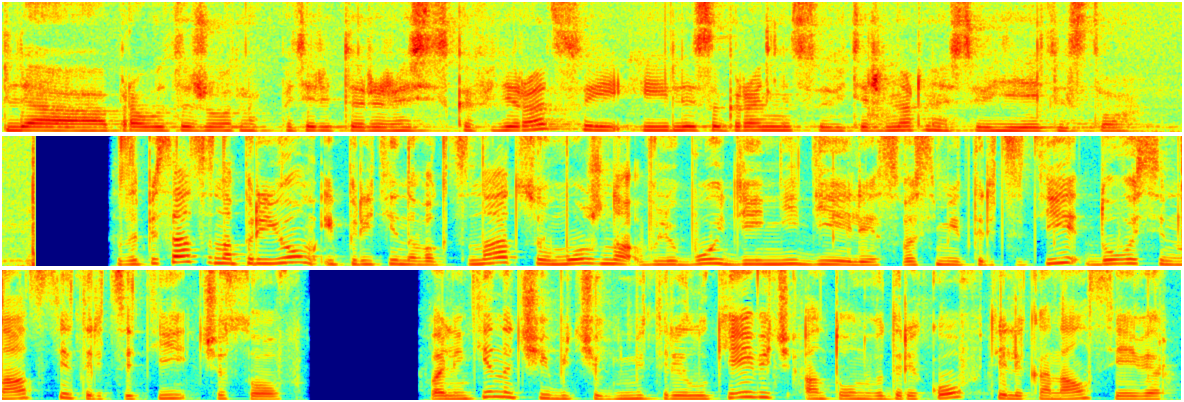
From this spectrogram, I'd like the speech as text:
для провоза животных по территории Российской Федерации или за границу ветеринарное свидетельство. Записаться на прием и прийти на вакцинацию можно в любой день недели с 8.30 до 18.30 часов. Валентина Чибичек, Дмитрий Лукевич, Антон Водряков, телеканал «Север».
